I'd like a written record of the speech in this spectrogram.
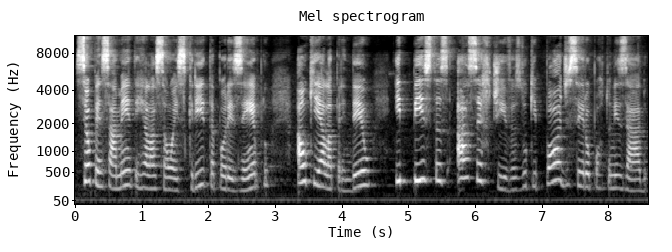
Seu pensamento em relação à escrita, por exemplo, ao que ela aprendeu e pistas assertivas do que pode ser oportunizado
